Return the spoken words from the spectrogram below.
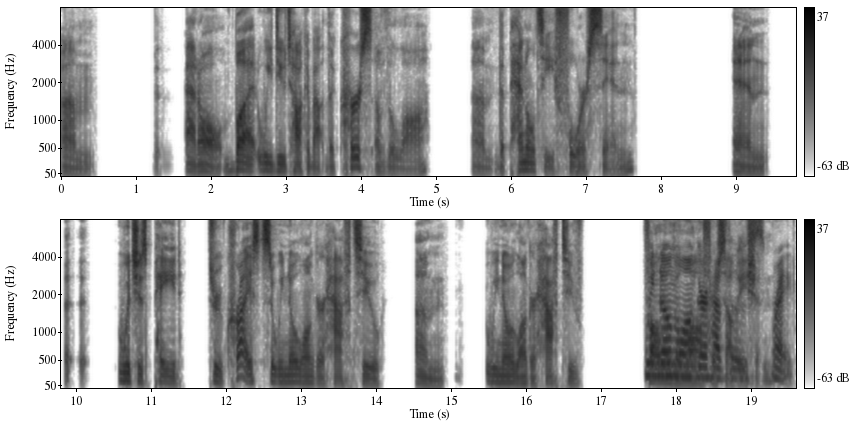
Um, at all but we do talk about the curse of the law um, the penalty for sin and uh, uh, which is paid through christ so we no longer have to um, we no longer have to We follow no the longer law for have salvation those, right.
